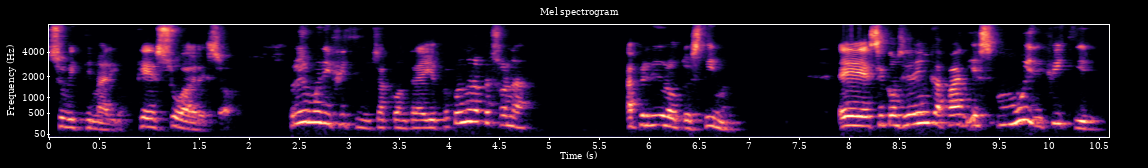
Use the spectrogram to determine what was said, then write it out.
su victimario, que es su agresor. Por eso es muy difícil luchar contra ello, porque cuando una persona ha perdido la autoestima, eh, se considera incapaz y es muy difícil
